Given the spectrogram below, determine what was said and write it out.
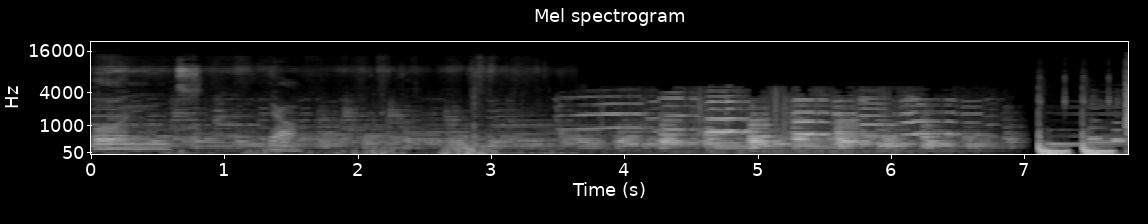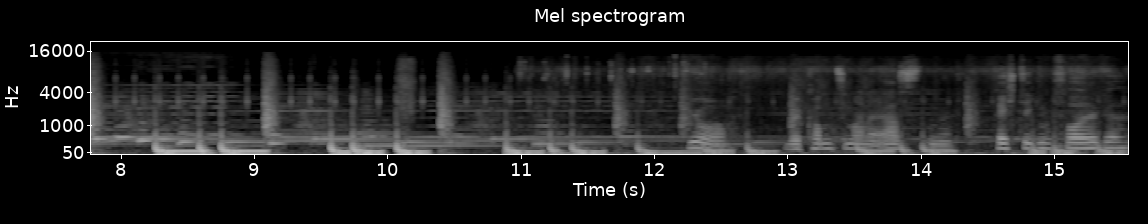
Und ja, ja, willkommen zu meiner ersten richtigen Folge.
